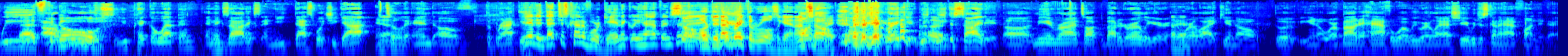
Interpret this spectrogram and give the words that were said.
we That's the our goal. rules. You pick a weapon in mm-hmm. exotics, and you, that's what you got Yeah. until the end of the bracket. Yeah, did that just kind of organically happen? So- today? or did I break the rules again? I'm oh sorry. no, no, you didn't break it. We, we decided. Uh, me and Ryan talked about it earlier, and we're like, you know, you know, we're about at half of what we were last year. We're just gonna have fun today.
